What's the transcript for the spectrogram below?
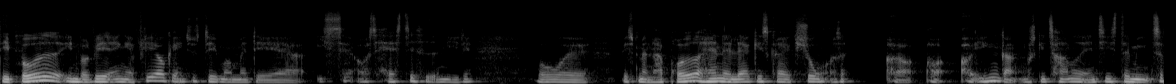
det er både involvering af flere organsystemer, men det er især også hastigheden i det, hvor øh, hvis man har prøvet at have en allergisk reaktion, og, så, og, og, og ikke engang måske tager noget antihistamin, så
